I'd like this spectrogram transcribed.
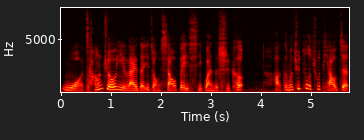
我长久以来的一种消费习惯的时刻。好，怎么去做出调整？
